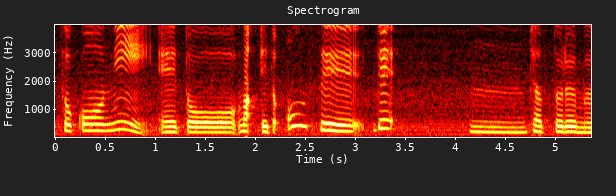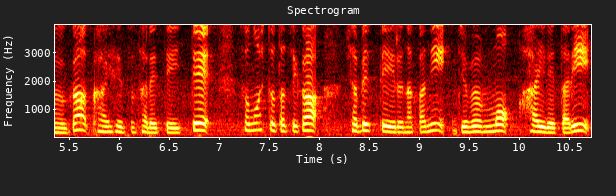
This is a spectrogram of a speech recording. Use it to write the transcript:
そこにえっ、とまえっと、音声でうんチャットルームが開設されていてその人たちが喋っている中に自分も入れたり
